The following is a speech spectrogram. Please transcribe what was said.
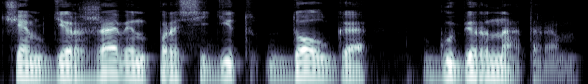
чем Державин просидит долго губернатором».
